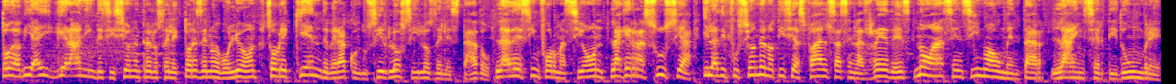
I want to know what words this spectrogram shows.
Todavía hay gran indecisión entre los electores de Nuevo León sobre quién deberá conducir los hilos del Estado. La desinformación, la guerra sucia y la difusión de noticias falsas en las redes no hacen sino aumentar la incertidumbre.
